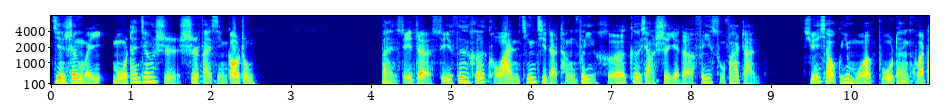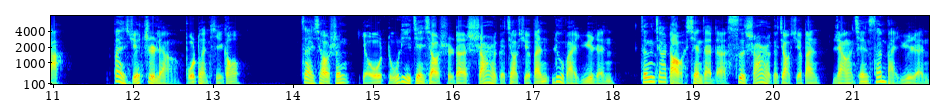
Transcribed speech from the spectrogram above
晋升为牡丹江市示范性高中。伴随着绥芬河口岸经济的腾飞和各项事业的飞速发展，学校规模不断扩大，办学质量不断提高。在校生由独立建校时的十二个教学班六百余人，增加到现在的四十二个教学班两千三百余人；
